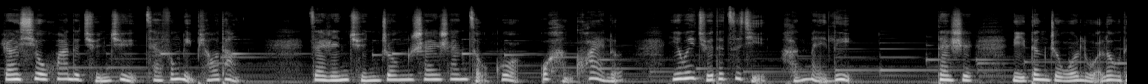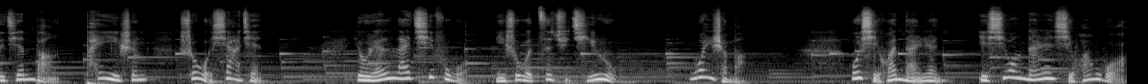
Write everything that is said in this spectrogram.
让绣花的裙裾在风里飘荡，在人群中姗姗走过，我很快乐，因为觉得自己很美丽。但是你瞪着我裸露的肩膀，呸一声，说我下贱。有人来欺负我，你说我自取其辱。为什么？我喜欢男人，也希望男人喜欢我。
